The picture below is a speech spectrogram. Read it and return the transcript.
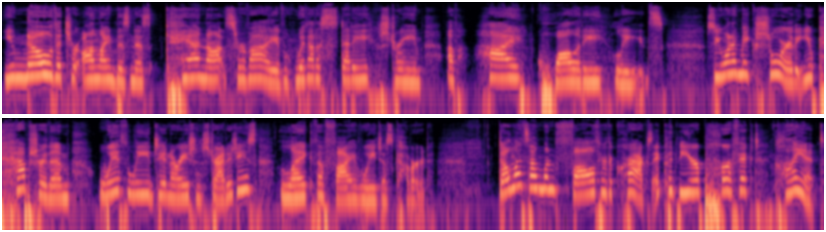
you know that your online business cannot survive without a steady stream of high quality leads. So, you want to make sure that you capture them with lead generation strategies like the five we just covered. Don't let someone fall through the cracks. It could be your perfect client.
